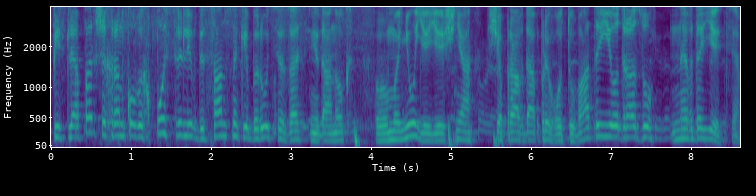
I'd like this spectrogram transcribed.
Після перших ранкових пострілів десантники беруться за сніданок. В меню яєчня. Щоправда, приготувати її одразу не вдається.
